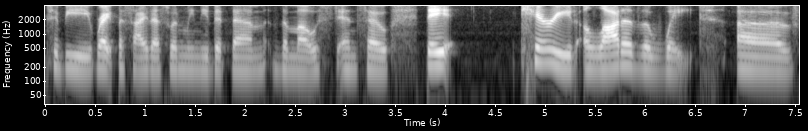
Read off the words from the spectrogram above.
to be right beside us when we needed them the most and so they carried a lot of the weight of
